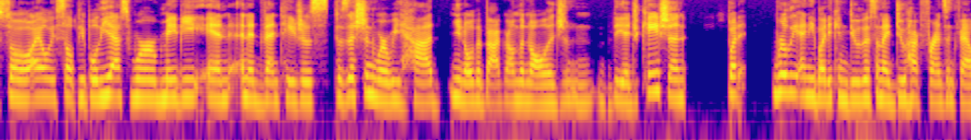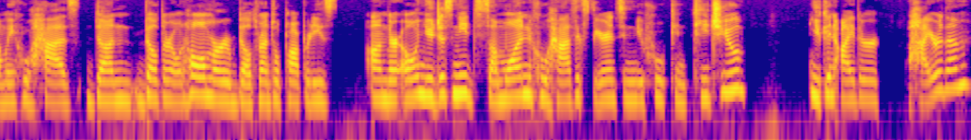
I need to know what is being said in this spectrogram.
So I always tell people, yes, we're maybe in an advantageous position where we had, you know, the background, the knowledge and the education, but really anybody can do this. And I do have friends and family who has done, built their own home or built rental properties on their own. You just need someone who has experience and who can teach you. You can either hire them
